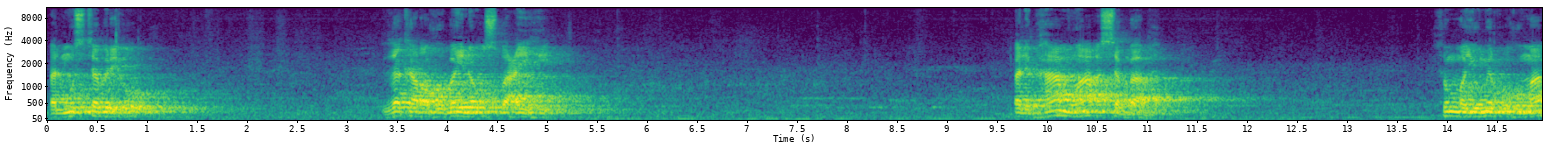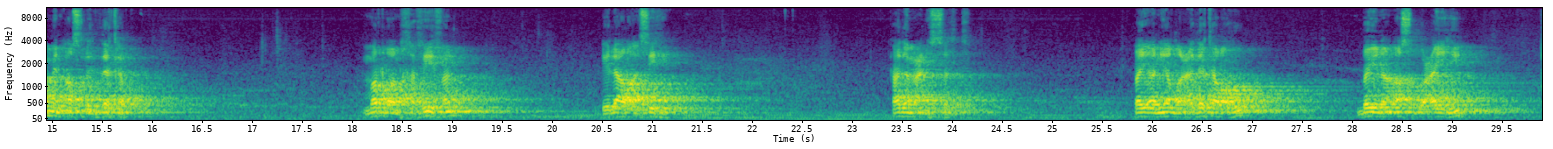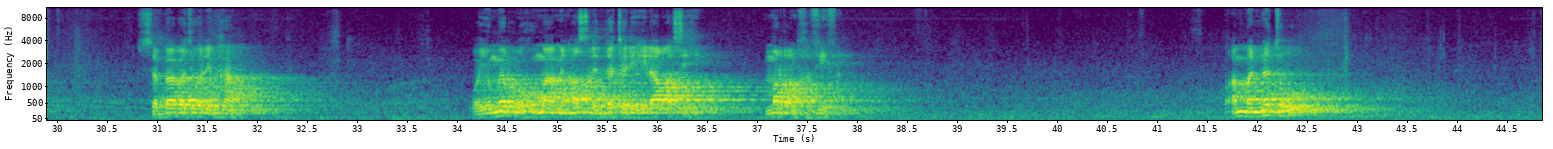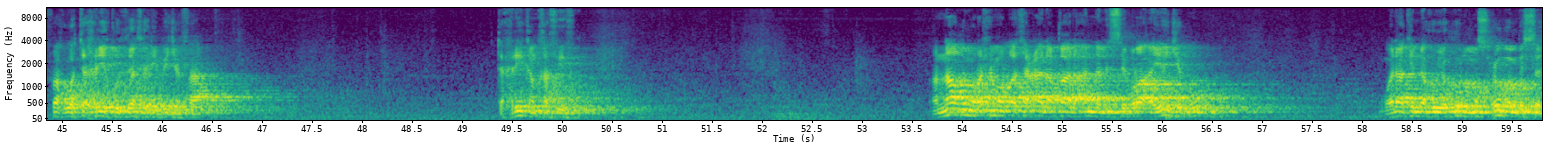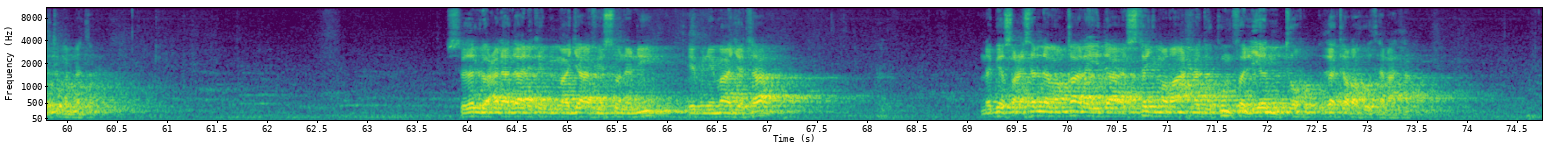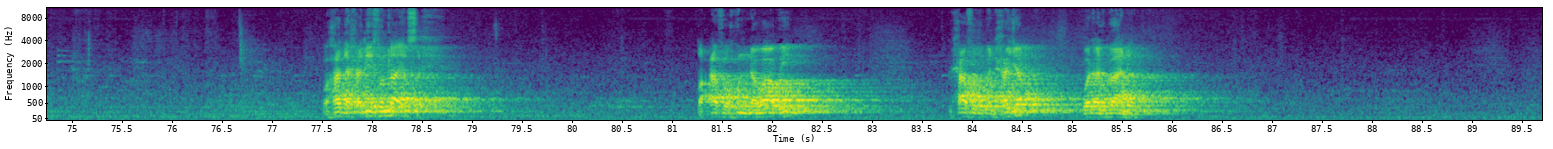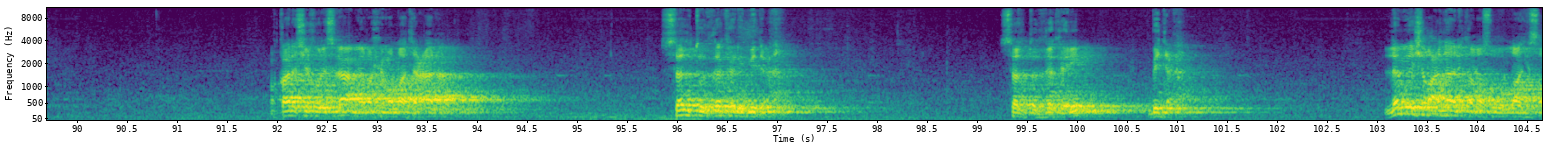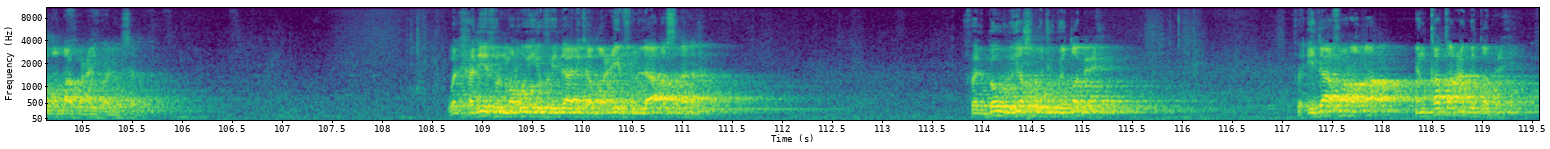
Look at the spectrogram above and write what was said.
المستبرئ ذكره بين إصبعيه. الإبهام والسبابة ثم يمرهما من أصل الذكر. مرا خفيفا إلى رأسه. هذا معنى السلت. أي أن يضع ذكره بين أصبعيه السبابة والإبهام. ويمرهما من أصل الذكر إلى رأسه مرا خفيفا. وأما النتر فهو تحريك الذكر بجفاء. تحريكا خفيفا. الناظم رحمه الله تعالى قال أن الاستبراء يجب ولكنه يكون مصحوبا بالسلت والنتر استدلوا على ذلك بما جاء في سنن ابن ماجة. النبي صلى الله عليه وسلم قال إذا استجمر أحدكم فلينتر ذكره ثلاثا. وهذا حديث لا يصح. وقال شيخ الإسلام رحمه الله تعالى سلت الذكر بدعة. سلت الذكر بدعة. لم يشرع ذلك رسول الله صلى الله عليه وآله وسلم. والحديث المروي في ذلك ضعيف لا أصل له. فالبول يخرج بطبعه. فإذا فرغ انقطع بطبعه.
